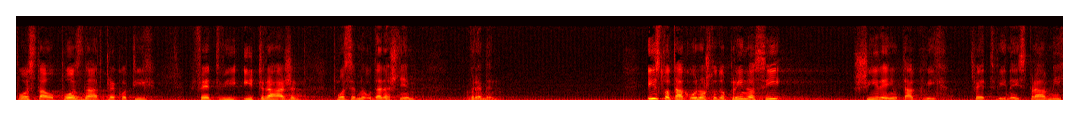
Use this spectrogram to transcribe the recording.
postao poznat preko tih fetvi i tražen posebno u današnjem vremenu. Isto tako ono što doprinosi širenju takvih fetvi neispravnih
